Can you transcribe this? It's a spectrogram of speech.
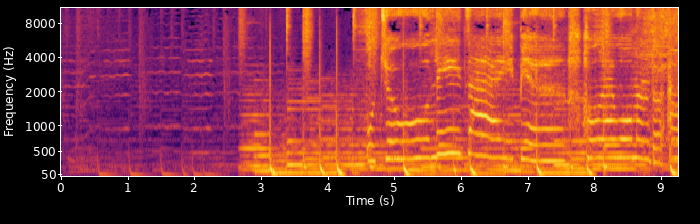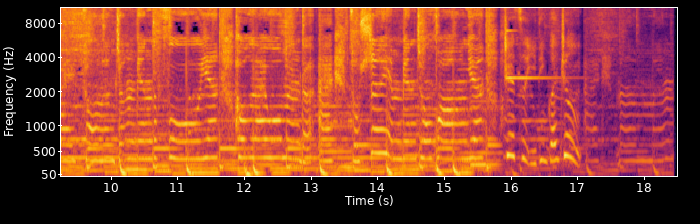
一定关注。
